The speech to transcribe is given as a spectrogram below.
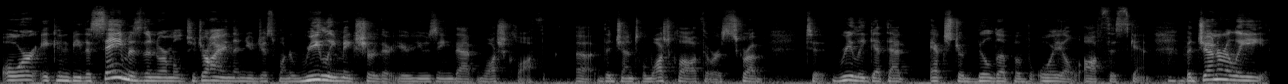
or it can be the same as the normal to dry, and then you just want to really make sure that you're using that washcloth uh, the gentle washcloth or a scrub to really get that extra buildup of oil off the skin. But generally,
